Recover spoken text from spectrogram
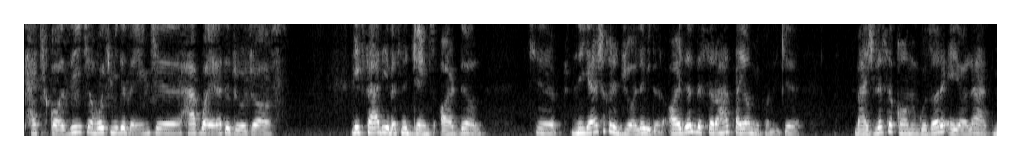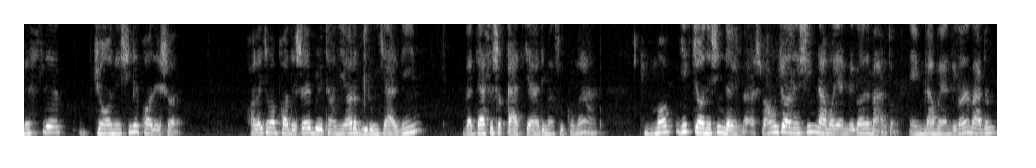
تک قاضی که حکم میده به اینکه حق با ایالت جورجیاست یک فردی به اسم جیمز آردل که نگرش خیلی جالبی داره. آردل به سراحت بیان می‌کنه که مجلس قانونگذار ایالت مثل جانشین پادشاه. حالا که ما پادشاه بریتانیا رو بیرون کردیم و دستش رو قطع کردیم از حکومت ما یک جانشین داریم براش و اون جانشین نمایندگان مردم. این نمایندگان مردم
